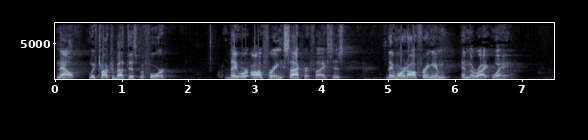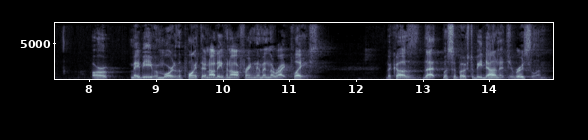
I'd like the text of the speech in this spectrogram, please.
Now, we've talked about this before. They were offering sacrifices, they weren't offering them in the right way. Or maybe even more to the point, they're not even offering them in the right place because that was supposed to be done at Jerusalem,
